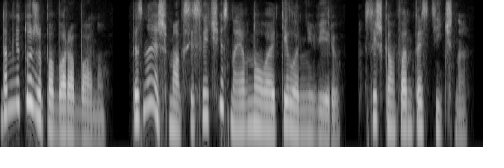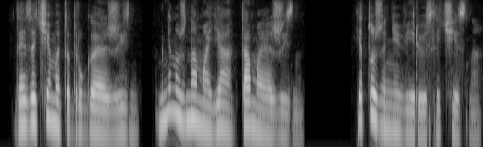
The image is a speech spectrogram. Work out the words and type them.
Да мне тоже по барабану. Ты знаешь, Макс, если честно, я в новое тело не верю. Слишком фантастично. Да и зачем эта другая жизнь? Мне нужна моя, та моя жизнь. Я тоже не верю, если честно.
